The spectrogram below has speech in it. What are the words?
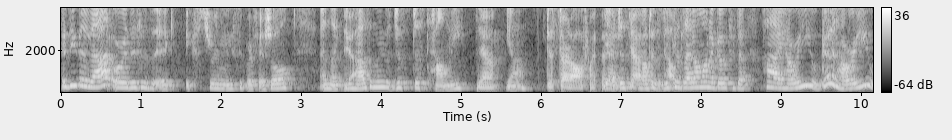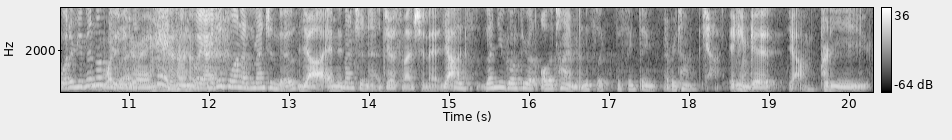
It's either that or this is like, extremely superficial, and like you Yeah. have something. Just just tell me. yeah. Yeah. Just start off with it. Yeah, just, start off with- tell because me. I don't want to go through the hi, how are you? Good, how are you? What have you been up What to? are you And, doing? hey, anyway, I just want to mention this. Yeah, just, and just mention it just mention it. Yeah, because then you go through it all the time and it's like the same thing every time yeah. It can get yeah pretty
